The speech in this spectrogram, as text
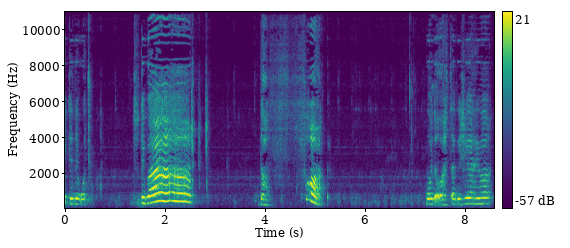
Este es de guacho. Se te va. The fuck. Bueno, hasta que llegue arriba,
